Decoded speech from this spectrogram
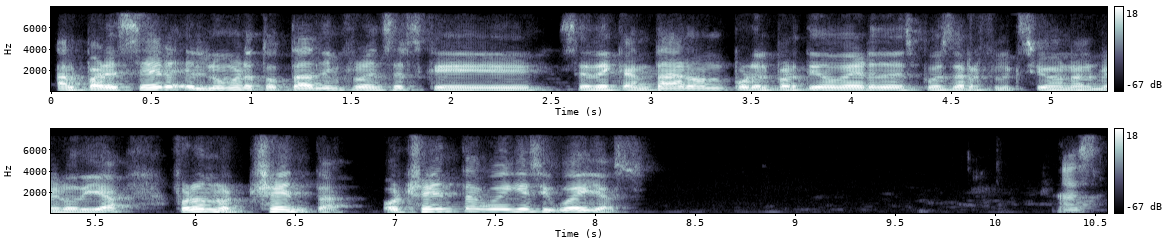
Al parecer, el número total de influencers que se decantaron por el Partido Verde después de reflexión al mero día fueron 80. 80 güeyes y güeyas. Es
